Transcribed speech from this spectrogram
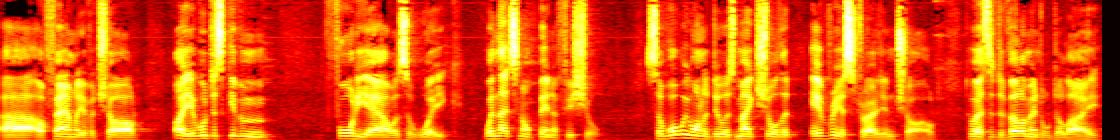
uh, or family of a child, oh, yeah, we'll just give them 40 hours a week when that's not beneficial. So, what we want to do is make sure that every Australian child who has a developmental delay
